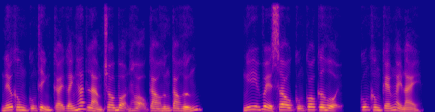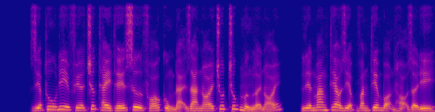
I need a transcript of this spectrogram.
nếu không cũng thỉnh cái gánh hát làm cho bọn họ cao hứng cao hứng. Nghĩ về sau cũng có cơ hội, cũng không kém ngày này. Diệp Thu đi phía trước thay thế sư phó cùng đại gia nói chút chúc mừng lời nói, liền mang theo Diệp Văn Thiêm bọn họ rời đi.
